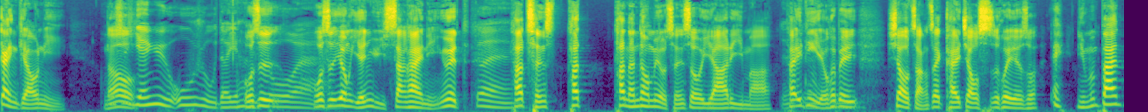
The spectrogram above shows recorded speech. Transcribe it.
干掉你，然后言语侮辱的也很多，欸，或是用言语伤害你，因为他承他他难道没有承受压力吗？他一定也会被校长在开教师会的时候，哎，你们班，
